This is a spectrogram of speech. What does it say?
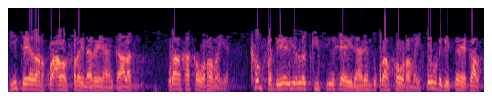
diintayadaanu ku camal falaynaa bay yidhahdeen gaaladii. Qur'aankaa ka waramaya kan fadhiyo iyo lodkiisii wixii ay yidhahdeen buu qur'aanku ka warramaya sida u dhegeysanaya gaalka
